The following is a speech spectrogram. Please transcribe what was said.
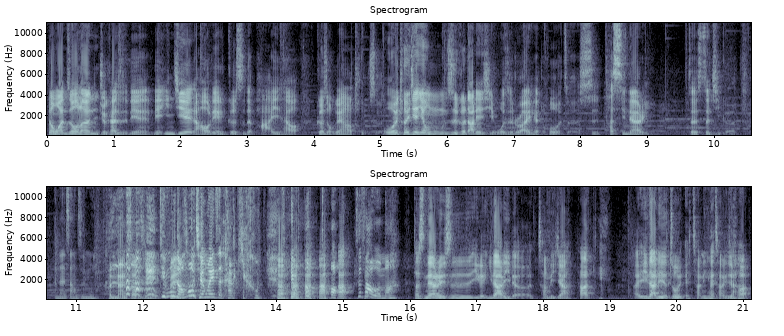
弄完之后呢，你就开始练练音阶，然后练各式的爬音，还有各种各样的吐舌。我会推荐用日歌大练习，或者是 right head，或者是 tassinari。这这几个很难上字幕，很难上字幕，听不懂。目前为止，是法文吗 t a s n a r i 是一个意大利的长笛家，他呃，意大利的作哎，长笛应该长笛家吧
